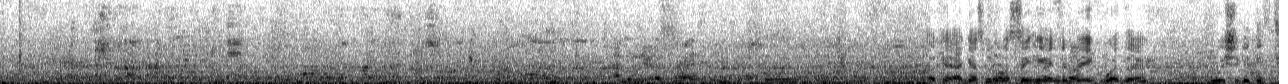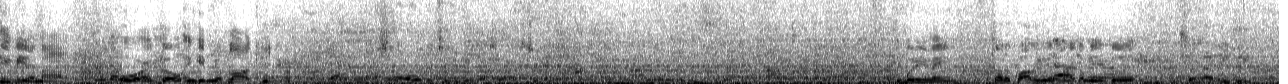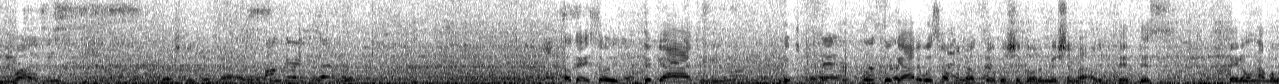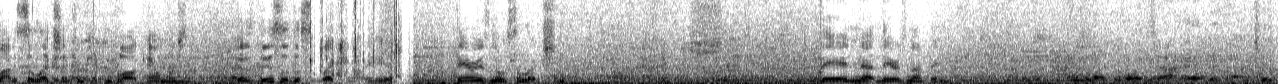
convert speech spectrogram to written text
Okay, I guess we're gonna sit here and debate whether we should get this TV or not, or go and get me a vlog camera. It's an older TV, that's why it's cheaper. What do you mean? So the quality is not gonna be as good? It's an LED, Right. mostly what now some. or Hunger, you got me? Okay, so the guy, the, That is what's the guy that was helping us said we should go to Mission Valley. If this, they don't have a lot of selection for vlog cameras, because this is the selection right here. There is no selection. There, not, there's nothing. Those are like the ones I had that took.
